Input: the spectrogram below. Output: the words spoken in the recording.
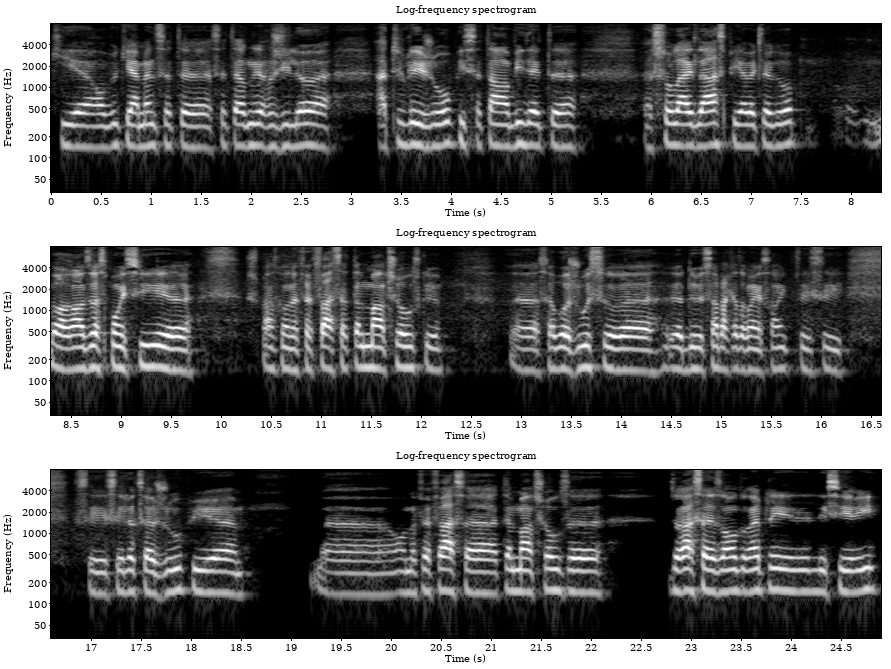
qui, euh, on veut qu'il amène cette, euh, énergie-là à, tous les jours, puis cette envie d'être euh, sur la glace, puis avec le groupe. rendu à ce point-ci, je pense qu'on a fait face à tellement de choses que ça va jouer sur le 200 par 85. C'est là que ça joue. Puis on a fait face à tellement de choses durant la saison, durant les, séries,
